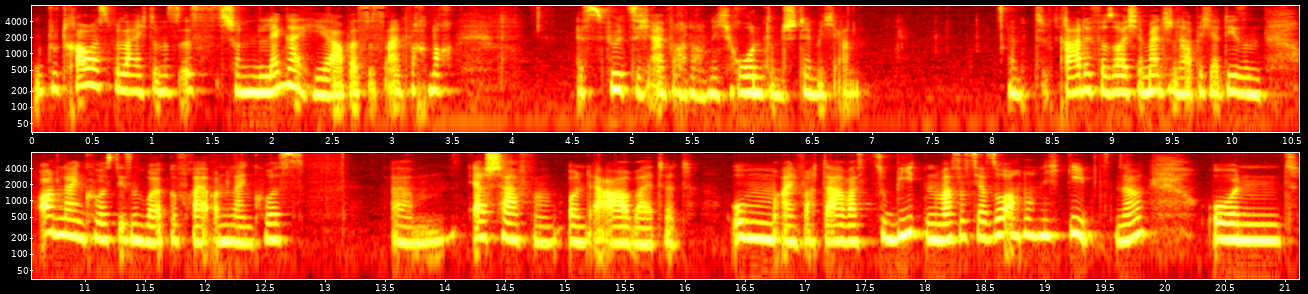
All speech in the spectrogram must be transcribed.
du trauerst vielleicht und es ist schon länger her, aber es ist einfach noch, es fühlt sich einfach noch nicht rund und stimmig an. Und gerade für solche Menschen habe ich ja diesen Online-Kurs, diesen wolkenfrei Online-Kurs ähm, erschaffen und erarbeitet, um einfach da was zu bieten, was es ja so auch noch nicht gibt. Ne? Und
